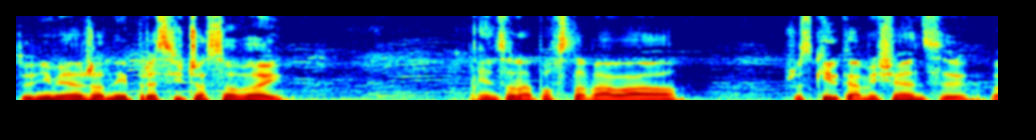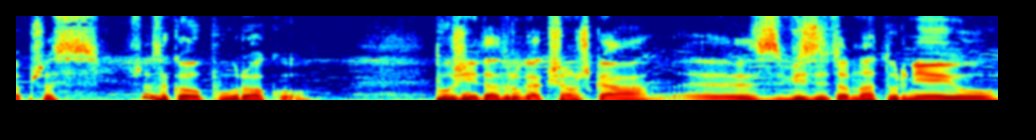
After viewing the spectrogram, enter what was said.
tu nie miałem żadnej presji czasowej, więc ona powstawała przez kilka miesięcy, chyba przez, przez około pół roku. Później ta druga książka e, z wizytą na turnieju,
